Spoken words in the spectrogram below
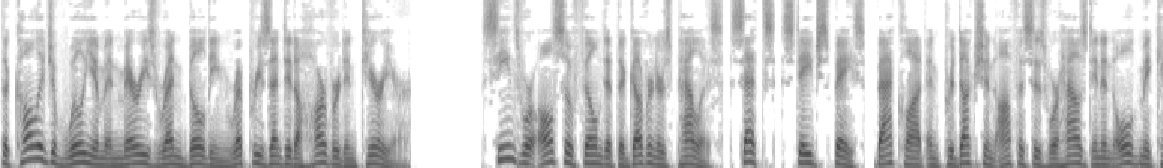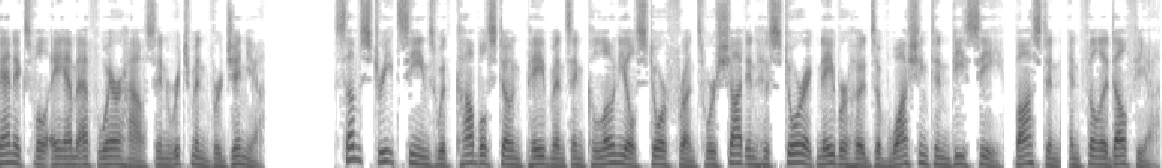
The College of William and Mary's Wren building represented a Harvard interior. Scenes were also filmed at the Governor's Palace. Sets, stage space, backlot, and production offices were housed in an old Mechanicsville AMF warehouse in Richmond, Virginia. Some street scenes with cobblestone pavements and colonial storefronts were shot in historic neighborhoods of Washington, D.C., Boston, and Philadelphia.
